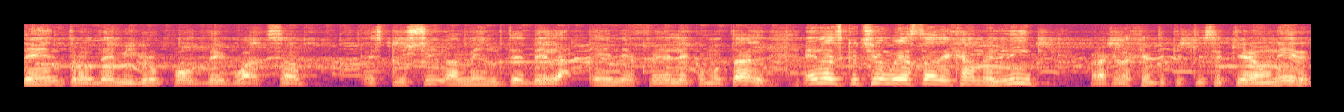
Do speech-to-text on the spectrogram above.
dentro de mi grupo de WhatsApp exclusivamente de la NFL como tal. En la descripción voy a estar dejando el link para que la gente que se quiera unir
